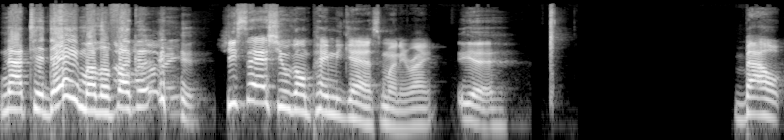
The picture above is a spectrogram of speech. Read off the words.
Not today, motherfucker. alright. She said she was gonna pay me gas money, right? yeah. About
